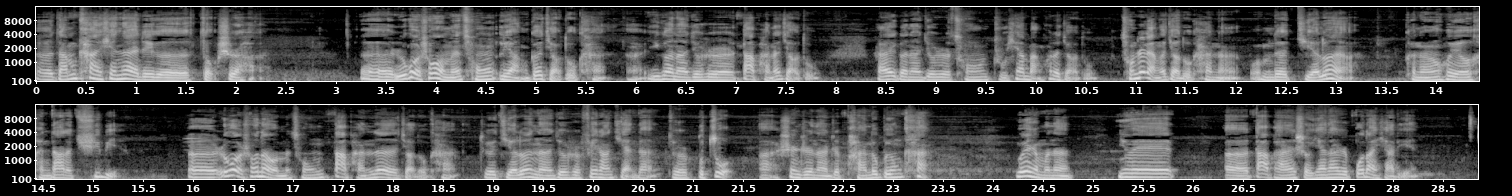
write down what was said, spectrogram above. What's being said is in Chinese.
呃，咱们看现在这个走势哈，呃，如果说我们从两个角度看啊，一个呢就是大盘的角度，还有一个呢就是从主线板块的角度。从这两个角度看呢，我们的结论啊可能会有很大的区别。呃，如果说呢我们从大盘的角度看，这个结论呢就是非常简单，就是不做啊，甚至呢这盘都不用看。为什么呢？因为呃大盘首先它是波段下跌。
